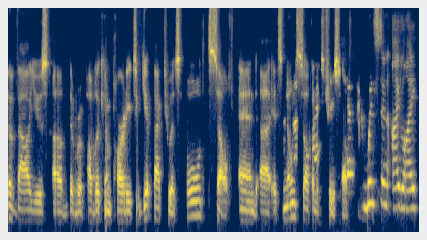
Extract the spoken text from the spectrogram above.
the values of the Republican Party to get back to its old self and uh, its known self and its true self. Winston, I like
